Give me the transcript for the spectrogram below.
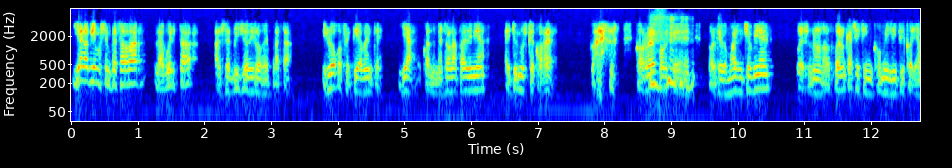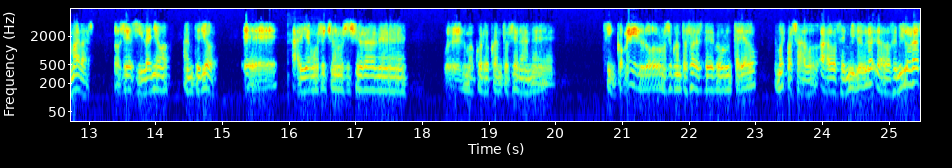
ya le habíamos empezado a dar la vuelta al servicio de hilo de plata. Y luego, efectivamente, ya cuando empezó la pandemia, ahí tuvimos que correr, correr, correr porque, porque como has dicho bien, pues no, fueron casi cinco mil y pico llamadas. O sea, si el año anterior eh, habíamos hecho, no sé si eran, eh, pues no me acuerdo cuántos eran, eh, cinco mil o no sé cuántas horas de voluntariado, hemos pasado a 12.000 horas, a 12.000 horas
